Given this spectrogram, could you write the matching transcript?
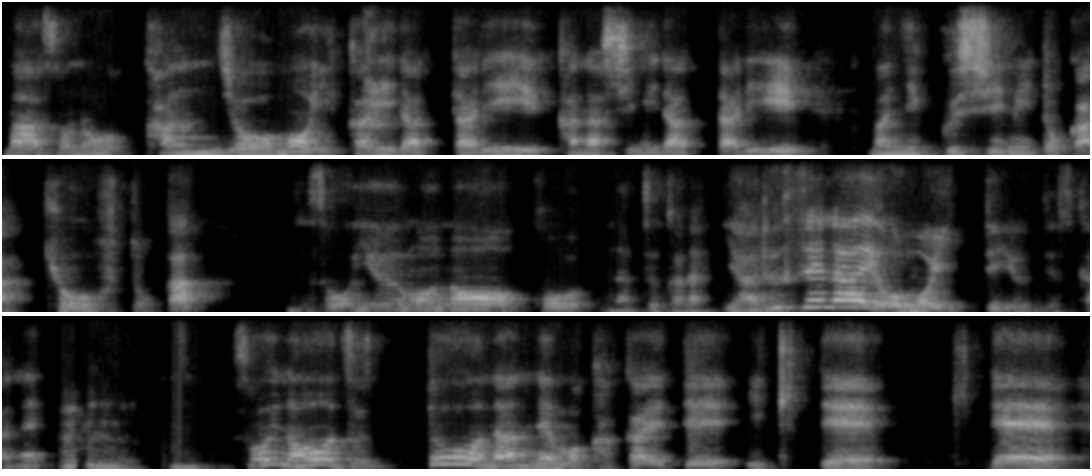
まあその感情も怒りだったり、悲しみだったり、まあ憎しみとか恐怖とか、そういうものをこう、なんていうかな、やるせない思いっていうんですかね。うん。うんそういうのをずっと何年も抱えて生きてきて、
